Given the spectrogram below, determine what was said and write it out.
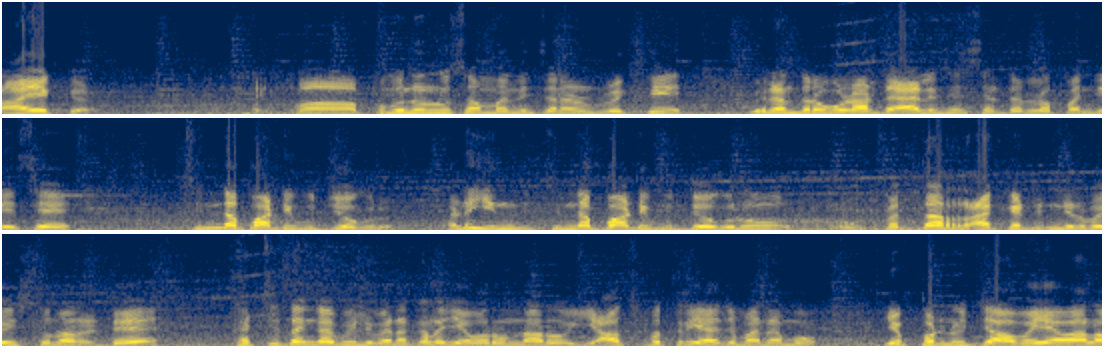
నాయక్ పుంగనూరుకు సంబంధించిన వ్యక్తి వీరందరూ కూడా డయాలసిస్ సెంటర్లో పనిచేసే చిన్నపాటి ఉద్యోగులు. అంటే ఇన్ని చిన్నపాటి ఉద్యోగులు ఒక పెద్ద ర్యాకెట్ నిర్వహిస్తున్నారంటే ఖచ్చితంగా వీళ్ళు వెనకాల ఎవరున్నారో ఈ ఆసుపత్రి యాజమాన్యము ఎప్పటి నుంచో అవయవాల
